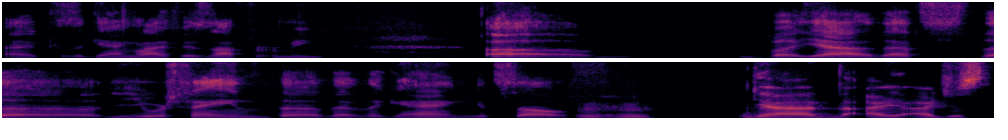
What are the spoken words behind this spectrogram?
because the gang life is not for me. Um, but yeah, that's the you were saying the the, the gang itself. hmm Yeah, I I just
